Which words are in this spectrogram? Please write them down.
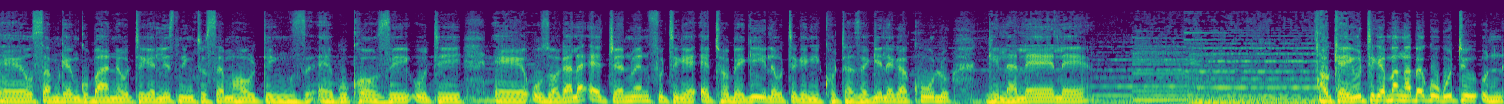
eh usamke ngubane uthi ke listening to Sam Holdings eh kukhozi uthi eh uzwakala egenuine futhi ke ethobekile uthi ke ngikhuthazekile kakhulu ngilalele Okay uthi ke mangabe kukuthi un,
